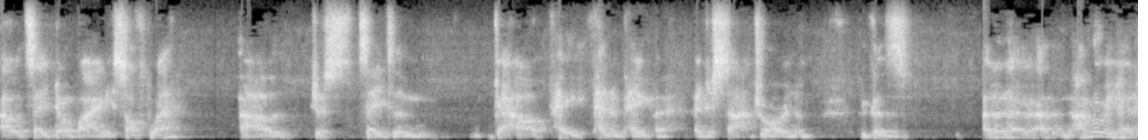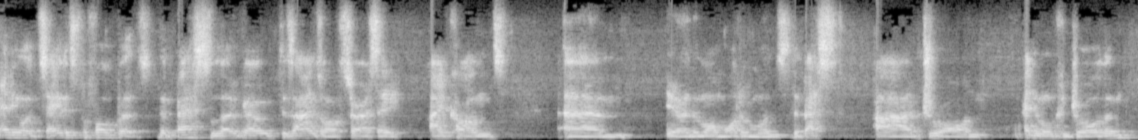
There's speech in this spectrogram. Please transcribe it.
I would say don't buy any software. I would just say to them, get out a pay, pen and paper and just start drawing them because I don't know. I, have not really heard anyone say this before, but the best logo designs, or sorry, I say icons, um, you know, the more modern ones, the best are drawn. Anyone can draw them.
